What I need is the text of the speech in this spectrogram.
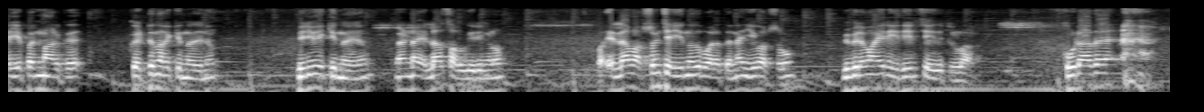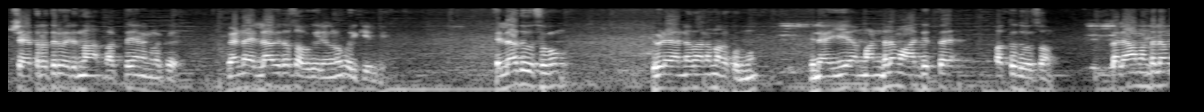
അയ്യപ്പന്മാർക്ക് കെട്ടുനിറയ്ക്കുന്നതിനും വിരിവെക്കുന്നതിനും വേണ്ട എല്ലാ സൗകര്യങ്ങളും എല്ലാ വർഷവും ചെയ്യുന്നത് പോലെ തന്നെ ഈ വർഷവും വിപുലമായ രീതിയിൽ ചെയ്തിട്ടുള്ളതാണ്. കൂടാതെ ക്ഷേത്രത്തിൽ വരുന്ന ഭക്തജനങ്ങൾക്ക് വേണ്ട എല്ലാവിധ സൗകര്യങ്ങളും ഒരുക്കിയിരിക്കും എല്ലാ ദിവസവും ഇവിടെ അന്നദാനം നടക്കുന്നു. പിന്നെ ഈ മണ്ഡലം ആദ്യത്തെ പത്ത് ദിവസം കലാമണ്ഡലം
